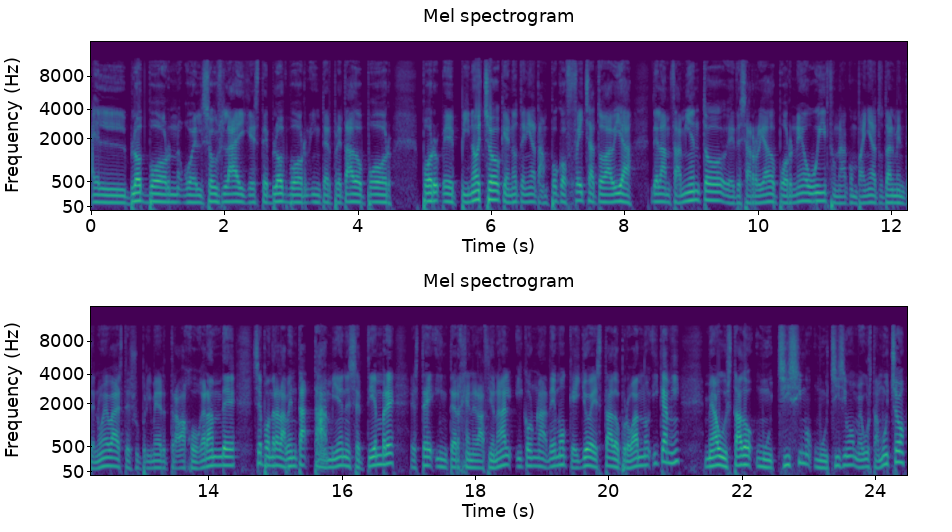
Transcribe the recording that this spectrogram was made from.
el Bloodborne o el Souls-like, este Bloodborne interpretado por por eh, Pinocho, que no tenía tampoco fecha todavía de lanzamiento, eh, desarrollado por NeoWith, una compañía totalmente nueva, este es su primer trabajo grande, se pondrá a la venta también en septiembre, este intergeneracional y con una demo que yo he estado probando y que a mí me ha gustado muchísimo, muchísimo, me gusta mucho,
